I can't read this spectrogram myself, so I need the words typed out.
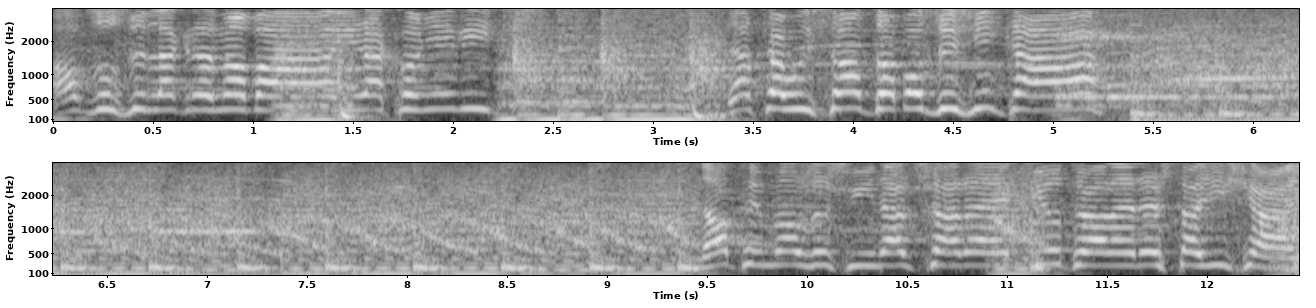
Od Zuzy dla Granowa i Rakoniewic. Dla całych są top od Rzeźnika. No ty możesz mi dać czarek jutro, ale reszta dzisiaj.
